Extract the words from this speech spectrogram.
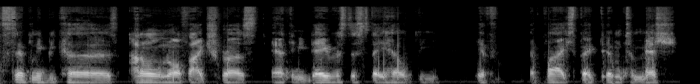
simply because I don't know if I trust Anthony Davis to stay healthy. If if I expect them to mesh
